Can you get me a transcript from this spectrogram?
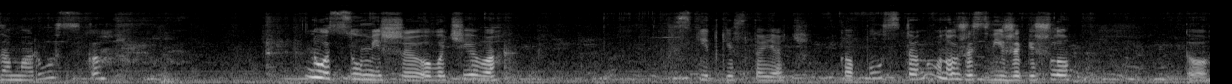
Заморозка. Ну, ось суміш е, овочева. Скидки стоять. Капуста. Ну, воно вже свіже пішло. То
